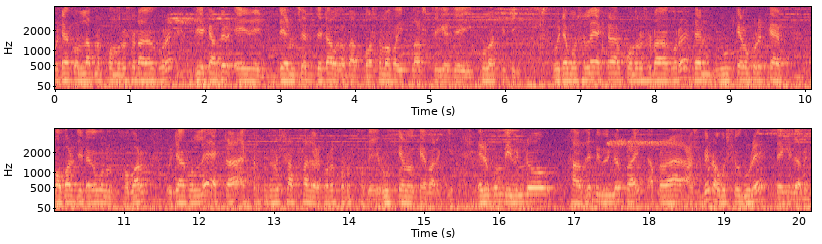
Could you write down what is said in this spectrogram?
ওইটা করলে আপনার পনেরোশো টাকা করে, যে কাজের এই ডেন্সের যেটা আলগা দাঁত বসানো হয়, প্লাস্টিকের যেই কুলার ফিটিং ওইটা বসালে একটা পনেরোশো টাকা করে দেন রুট কেন করে ক্যাব কভার যেটাকে বলেন খবর ওইটা করলে একটা, একটার পেছনে সাত হাজার করে খরচ হবে রুট কেন ক্যাব আর কি। এরকম বিভিন্ন কাজে বিভিন্ন প্রাইস আপনারা আসবেন, অবশ্যই ঘুরে দেখে যাবেন।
